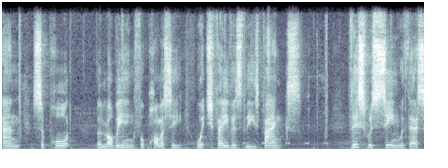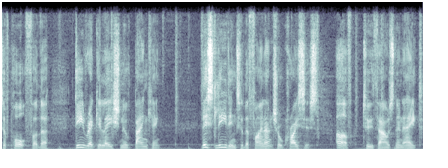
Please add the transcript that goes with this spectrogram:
and support the lobbying for policy which favours these banks. This was seen with their support for the deregulation of banking, this leading to the financial crisis of 2008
